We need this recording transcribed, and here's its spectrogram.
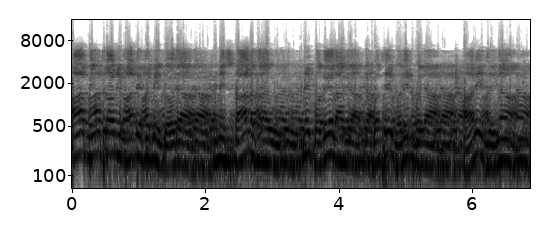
આ મિત્રોની માટે તમે દોડ્યા. એને સ્નાન કરાવ્યું. એને પગે લાગ્યા. બધે ભરીને મળ્યા. હારે જમ્યા.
